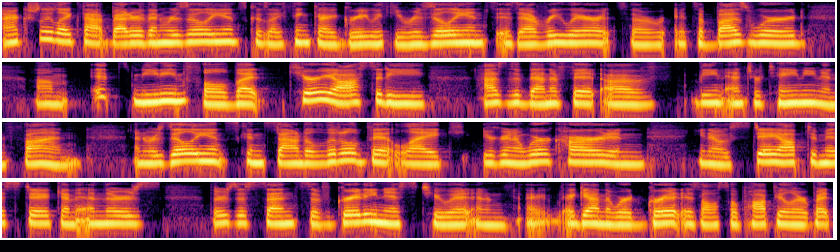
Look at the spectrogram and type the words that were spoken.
I actually like that better than resilience because I think I agree with you. Resilience is everywhere. It's a it's a buzzword. Um, it's meaningful, but curiosity has the benefit of being entertaining and fun. And resilience can sound a little bit like you're going to work hard and you know stay optimistic and and there's there's a sense of grittiness to it. And I, again, the word grit is also popular, but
